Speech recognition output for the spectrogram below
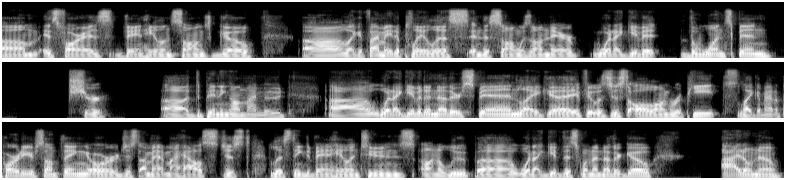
um, as far as Van Halen songs go. Uh, like if I made a playlist and this song was on there, would I give it the one spin? Sure. Uh, depending on my mood. Uh, would I give it another spin? Like uh, if it was just all on repeat, like I'm at a party or something, or just I'm at my house just listening to Van Halen tunes on a loop. Uh, would I give this one another go? I don't know.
